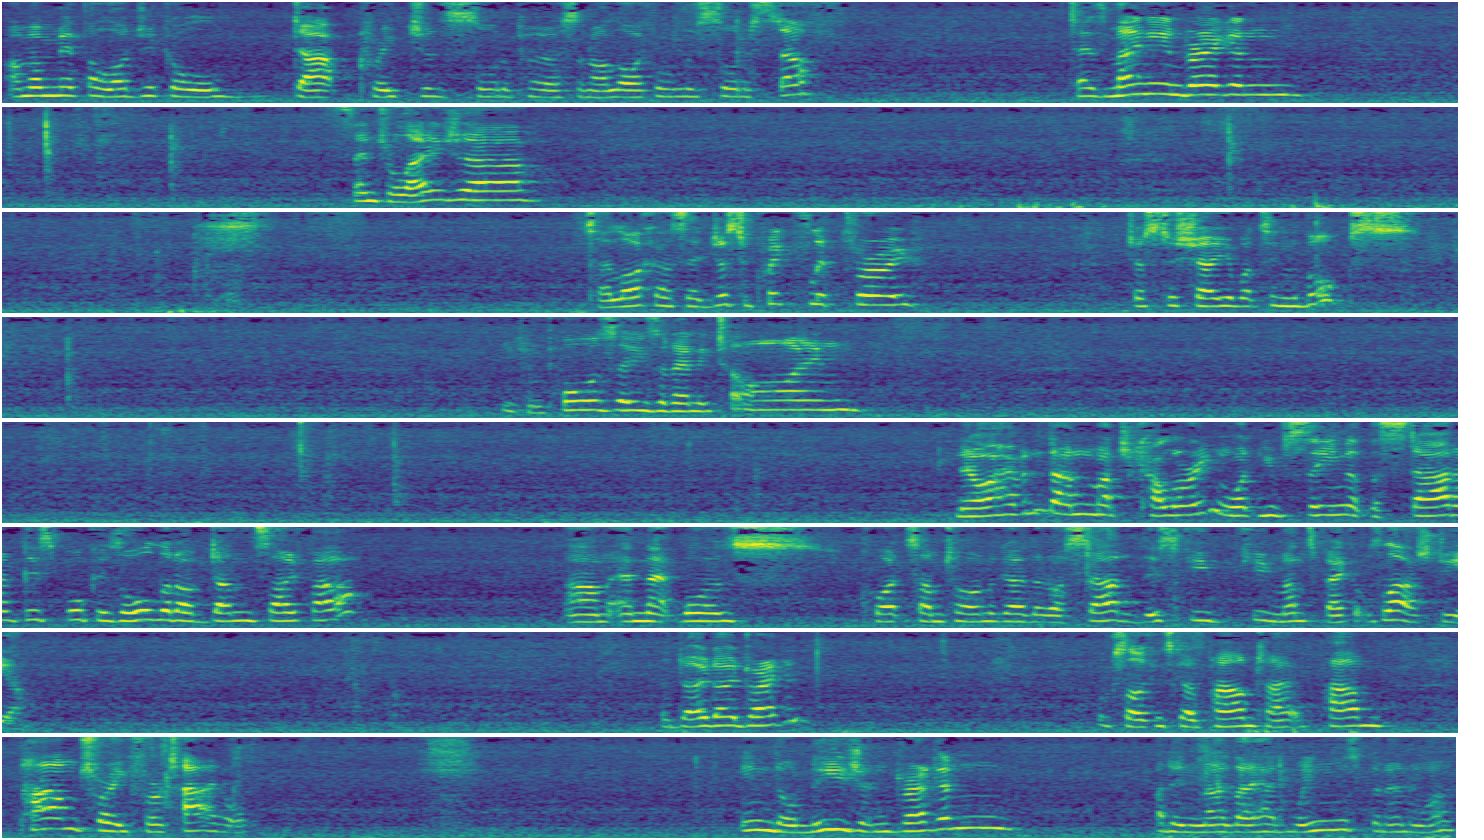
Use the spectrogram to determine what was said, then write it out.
I'm a mythological dark creatures sort of person. I like all this sort of stuff. Tasmanian dragon, Central Asia. So like I said, just a quick flip through, just to show you what's in the books. You can pause these at any time. Now I haven't done much colouring. What you've seen at the start of this book is all that I've done so far. Um, and that was quite some time ago that I started this, a few few months back. It was last year. The Dodo Dragon. Looks like he's got a palm, palm, palm tree for a tail. Indonesian Dragon. I didn't know they had wings, but anyway.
